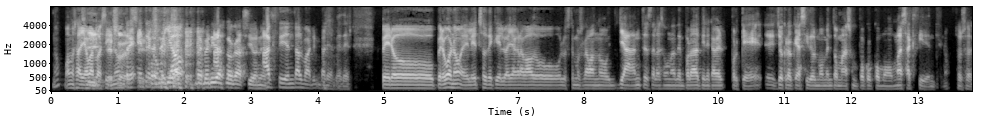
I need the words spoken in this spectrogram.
Vamos a llamarlo así, ¿no? Entre, Repetidas ocasiones. Accidental varias veces. Pero, pero bueno, el hecho de que lo haya grabado, lo estemos grabando ya antes de la segunda temporada, tiene que haber, porque eh, yo creo que ha sido el momento más, un poco como más accidente, ¿no? O sea,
